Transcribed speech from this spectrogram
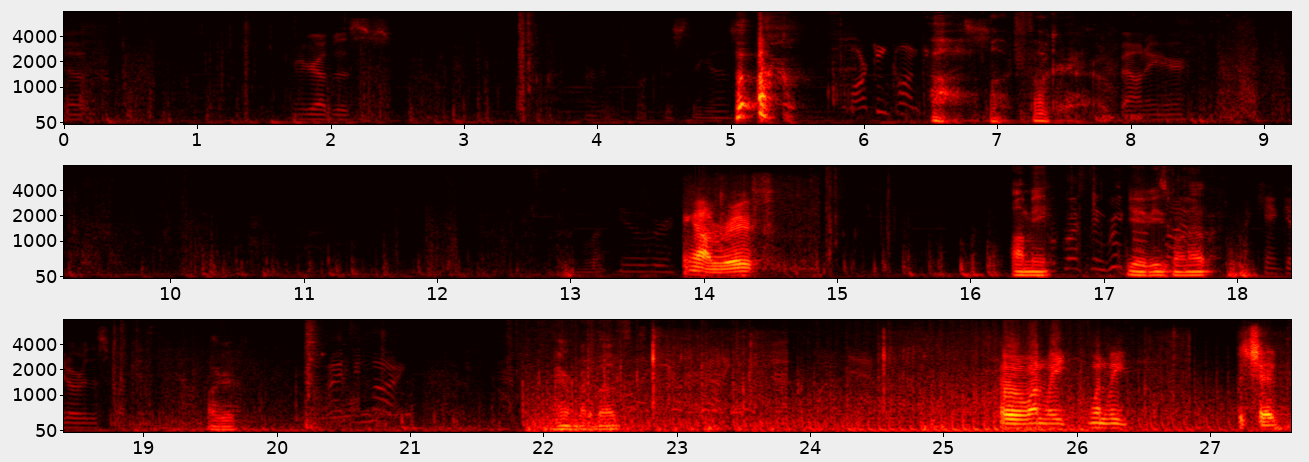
Yeah. I'm gonna grab this. Wherever the fuck this thing is. Marking contact. Oh, motherfucker. Grab a bounty here. Let me over. You're on roof. On me. Requesting recon UAV's going up. I can't get over this fucking. All good. I hear him right above. Oh, one week. One week. Good shit.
